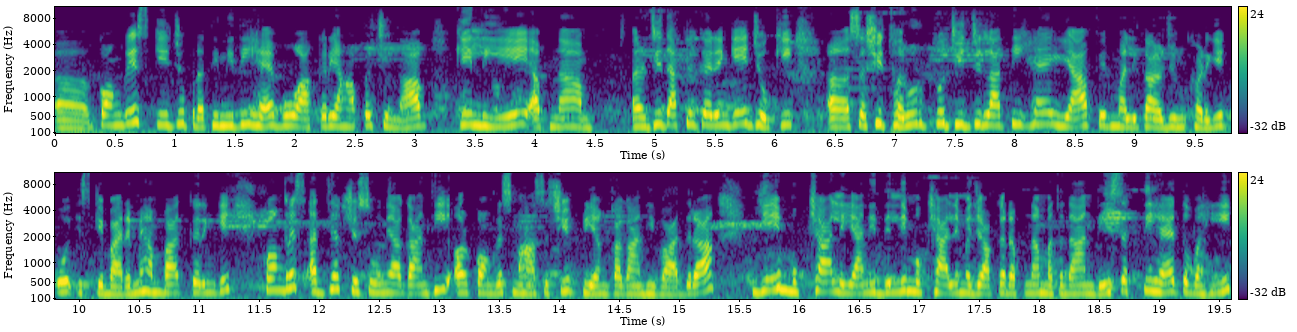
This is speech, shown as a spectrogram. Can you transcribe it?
कांग्रेस के जो प्रतिनिधि है, वो आकर यहाँ पर चुनाव के लिए अपना अर्जी दाखिल करेंगे जो कि शशि थरूर को जीत दिलाती है या फिर मल्लिकार्जुन खड़गे को इसके बारे में हम बात करेंगे। कांग्रेस अध्यक्ष सोनिया गांधी और कांग्रेस महासचिव प्रियंका गांधी वाड्रा, ये मुख्यालय यानी दिल्ली मुख्यालय में जाकर अपना मतदान दे सकती है तो वहीं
